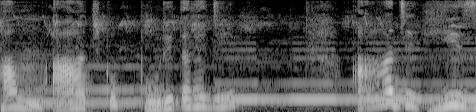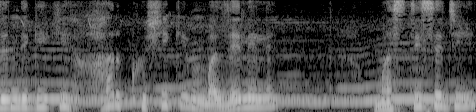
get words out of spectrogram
हम आज को पूरी तरह जिए। आज ही ज़िंदगी की हर खुशी के मज़े ले ले, मस्ती से जिए।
